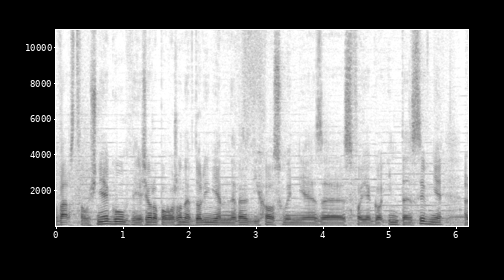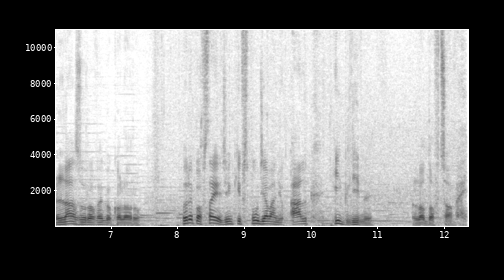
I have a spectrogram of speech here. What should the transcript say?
warstwą śniegu. Jezioro położone w dolinie Vel d'Iho słynie ze swojego intensywnie lazurowego koloru, który powstaje dzięki współdziałaniu alg i gliny lodowcowej.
